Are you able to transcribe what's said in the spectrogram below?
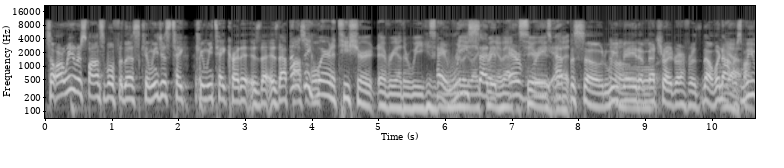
So, are we responsible for this? Can we just take? Can we take credit? Is that is that possible? I don't think wearing a T-shirt every other week is Hey, going to we really like said bring it it back every serious. but- episode. We No. made a Metroid reference. No, we're not Yeah. responsible. We for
